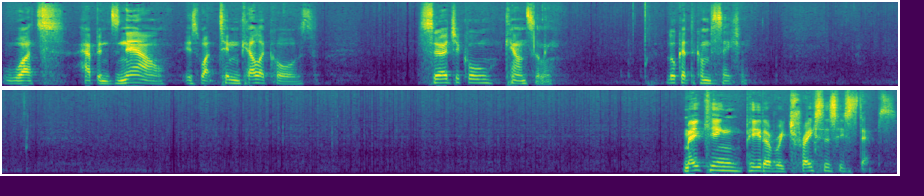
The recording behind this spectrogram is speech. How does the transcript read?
What happens now is what Tim Keller calls surgical counseling. Look at the conversation. Making Peter retraces his steps.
